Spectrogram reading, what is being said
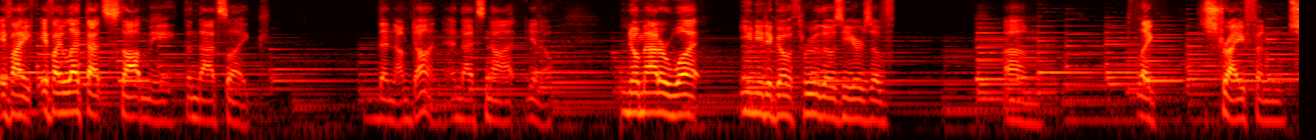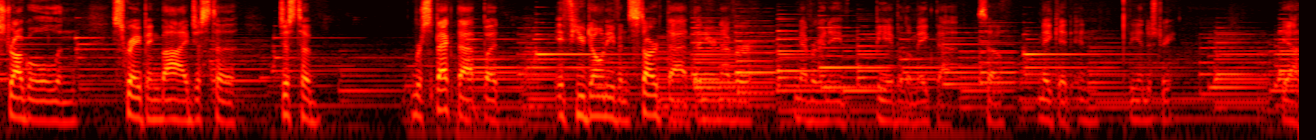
if I if I let that stop me, then that's like then I'm done. And that's not, you know, no matter what, you need to go through those years of um, like strife and struggle and scraping by just to just to respect that. But if you don't even start that then you're never never going to be able to make that. So make it in the industry. Yeah.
